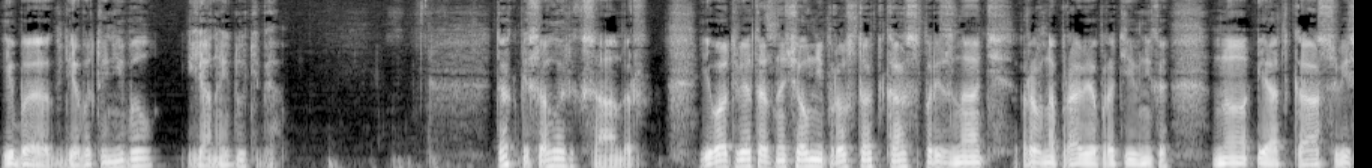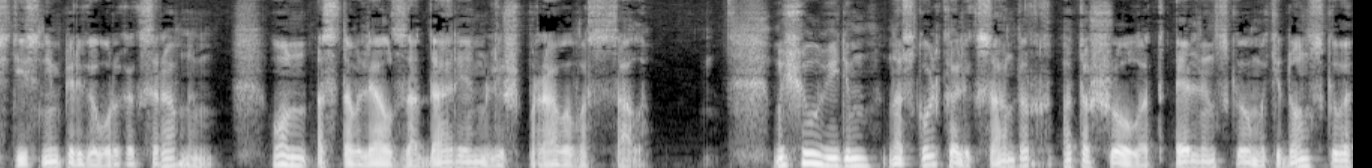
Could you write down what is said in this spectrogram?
ибо где бы ты ни был, я найду тебя. Так писал Александр. Его ответ означал не просто отказ признать равноправие противника, но и отказ вести с ним переговоры как с равным. Он оставлял за Дарием лишь право вассала. Мы еще увидим, насколько Александр отошел от эллинского, македонского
